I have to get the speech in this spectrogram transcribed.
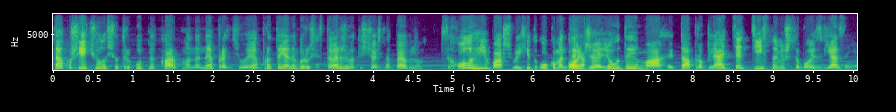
Також я чула, що трикутник Карпмана не працює, проте я не беруся стверджувати щось напевно. Психологи, ваш вихід у коментарях. Отже, люди, маги та прокляття тісно між собою зв'язані.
